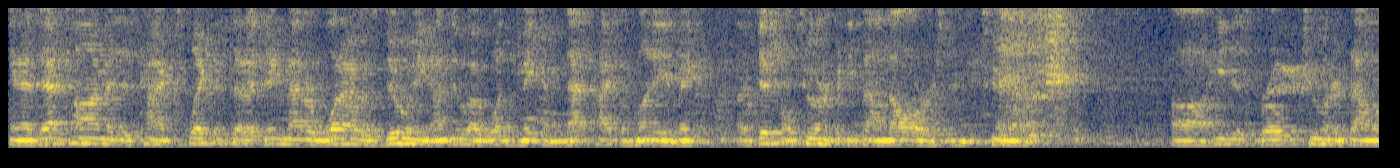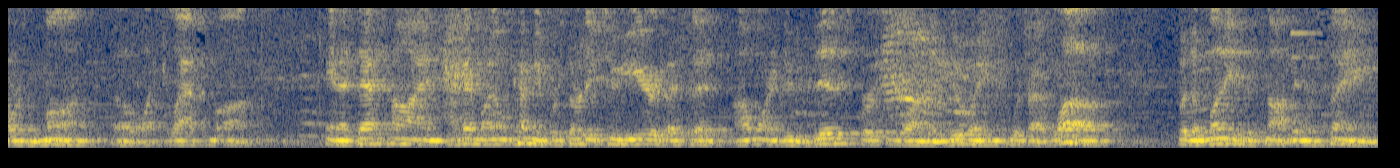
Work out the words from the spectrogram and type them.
And at that time, I just kind of clicked and said, it didn't matter what I was doing, I knew I wasn't making that type of money to make additional two hundred fifty thousand dollars in two months. Uh, he just broke two hundred thousand dollars a month, uh, like last month. And at that time, I had my own company for thirty-two years. I said, I want to do this versus what I've been doing, which I love, but the money's just not been the same.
